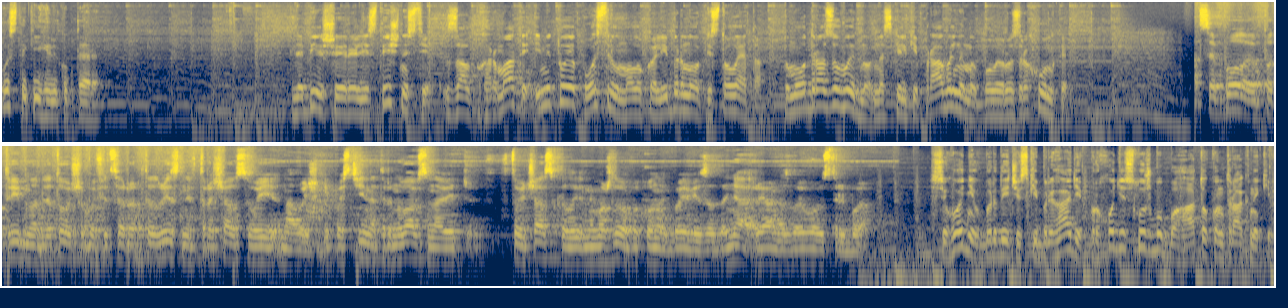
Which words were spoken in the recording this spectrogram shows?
ось такі гелікоптери. Для більшої реалістичності залп гармати імітує постріл малокаліберного пістолета, тому одразу видно, наскільки правильними були розрахунки. Це поле потрібно для того, щоб офіцер-артилерист не втрачав свої навички. Постійно тренувався навіть в той час, коли неможливо виконувати бойові завдання реально з бойовою стрільбою. Сьогодні в Бердичівській бригаді проходять службу багато контрактників.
